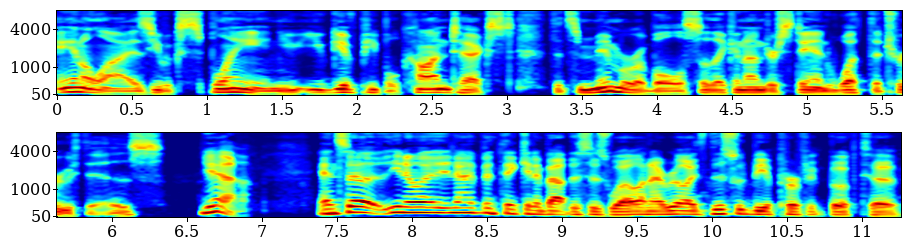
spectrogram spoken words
analyze, you explain, you, you give people context that's memorable so they can understand what the truth is. Yeah. And so, you know, and I've been thinking about this as well, and I realized this would be a perfect book to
